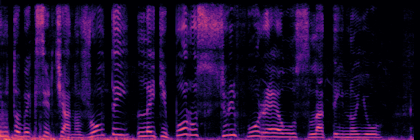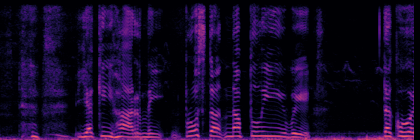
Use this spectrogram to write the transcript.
Трутовик сірчано-жовтий, летіпорус сюльфуреус латиною. Який гарний, просто напливи такого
